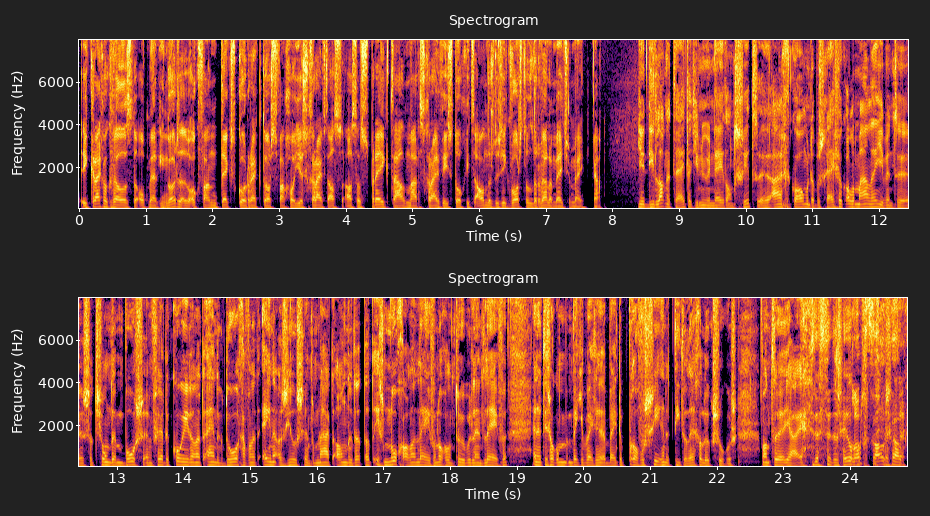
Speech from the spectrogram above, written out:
ik krijg ook wel eens de opmerking, hoor, ook van tekstcorrectors, van goh, je schrijft als, als een spreektaal, maar schrijven is toch iets anders. Dus ik worstel er wel een beetje mee. Ja. Je, die lange tijd dat je nu in Nederland zit, uh, aangekomen, dat beschrijf je ook allemaal. Hè. Je bent uh, station Den Bosch en verder kon je dan uiteindelijk doorgaan van het ene asielcentrum naar het andere. Dat, dat is nogal een leven, nogal een turbulent leven. En het is ook een beetje bij de, de provocerende titel, hè, gelukzoekers. Want uh, ja, dat, dat, is heel Klopt. goed gekozen ook.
